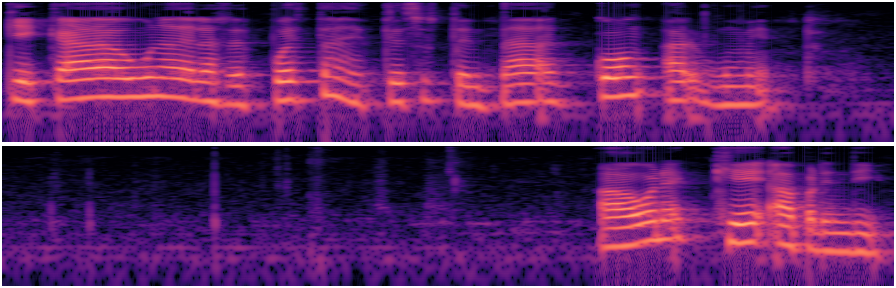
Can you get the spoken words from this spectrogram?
Que cada una de las respuestas esté sustentada con argumento. Ahora, ¿qué aprendí?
